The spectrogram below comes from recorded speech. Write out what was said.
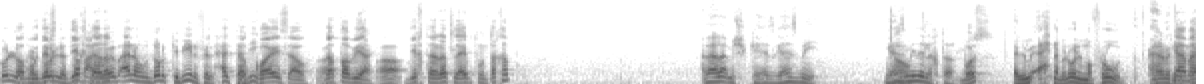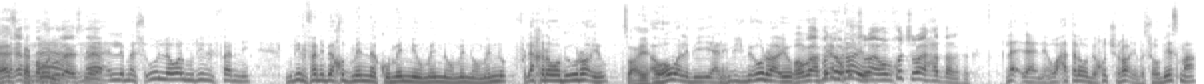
كله طب ودي- ككل. دي طبعا ويبقى لهم دور كبير في الحتة طب دي. كويس قوي ده آه. طبيعي. آه. دي اختيارات لعيبة منتخب لا لا مش الجهاز. جهاز مين؟ جهاز. مين اللي اختار بص الم... إحنا بنقول المفروض. إحنا بنتكلم عن حاجات. المفروض يا لا إسلام. اللي مسؤول هو المدير الفني. المدير الفني بياخد منك ومني ومنه ومنه ومنه في الآخر هو بيقول رأيه. صحيح. أو هو اللي بي يعني مش بيقول رأيه هو على فكرة ما بياخدش رأيه. رأي هو ما بياخدش رأي حد على فكرة. لا يعني هو حتى لو ما بياخدش راي بس هو بيسمع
